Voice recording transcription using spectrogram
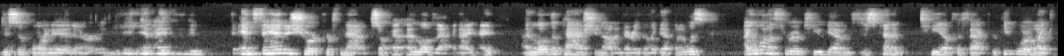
disappointed, or and I and fan is short for fanatic, so I, I love that, and I, I I love the passion on it and everything like that. But it was I want to throw it to you, Gavin, to just kind of tee up the fact where people are like,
